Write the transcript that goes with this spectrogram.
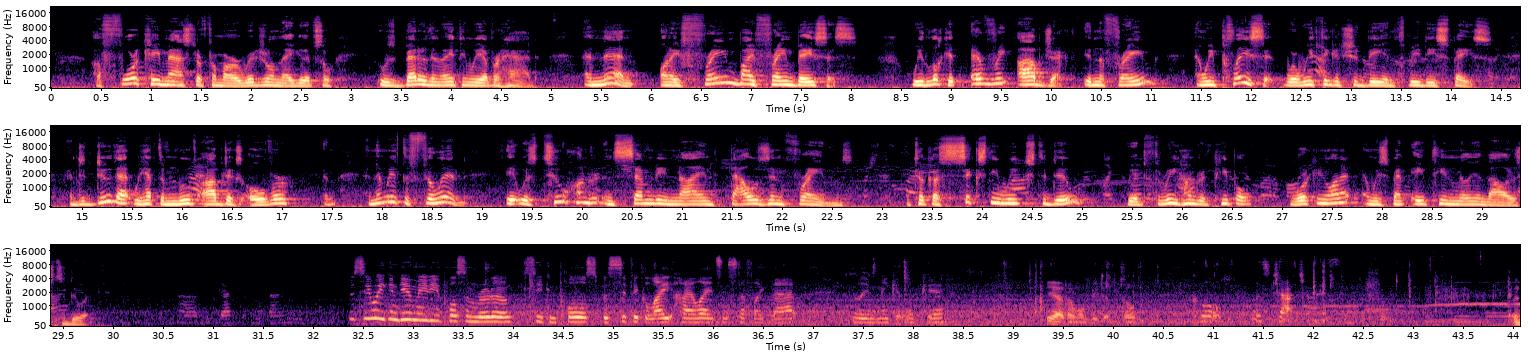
a 4K master from our original negative, so it was better than anything we ever had. And then, on a frame by frame basis, we look at every object in the frame and we place it where we think it should be in 3D space. And to do that, we have to move objects over and, and then we have to fill in. It was 279,000 frames. It took us 60 weeks to do. We had 300 people working on it, and we spent $18 million to do it. Just see what you can do. Maybe you pull some roto so you can pull specific light highlights and stuff like that. Really make it look good. Yeah, that won't be difficult. Cool. Let's chat, chat.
